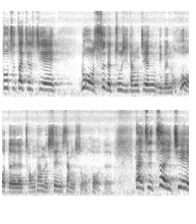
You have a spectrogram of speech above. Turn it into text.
都是在这些。弱势的族群当中，你们获得了从他们身上所获得，但是这一切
